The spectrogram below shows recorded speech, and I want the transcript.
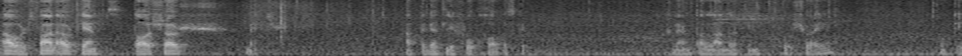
أو ارتفاع الأول كام ستاشر متر. حتى جات لي فوق خالص كده. خلينا نطلع ده فوق شوية. okay.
